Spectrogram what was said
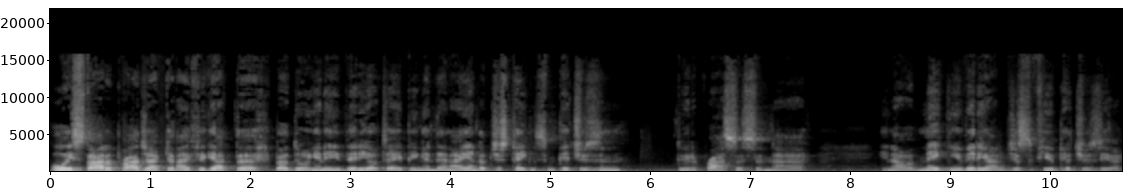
always start a project and I forget uh, about doing any videotaping and then I end up just taking some pictures and do the process and uh, you know making a video out of just a few pictures here.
